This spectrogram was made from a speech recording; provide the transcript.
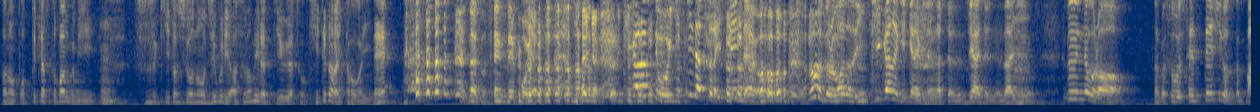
あのポッドキャスト番組うん。鈴木敏夫のジブリ汗まみれっていうやつを聞いてから行った方がいいね 何その宣伝っぽいやつ。いやいや聞かなくても行き過ぎだったら行っていいんだよ。なんでそれわざわざ聞かなきゃいけないみたいになっちゃう違う違う違う。大丈夫よ、うん。普通にだからなんかそういう設定資料とかバ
